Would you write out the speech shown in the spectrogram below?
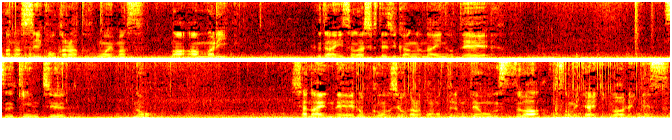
話していこうかなと思います。まあ、あんまり普段忙しくて時間がないので、通勤中の車内で録音しようかなと思ってるので、音質はクソみたいに悪いです。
